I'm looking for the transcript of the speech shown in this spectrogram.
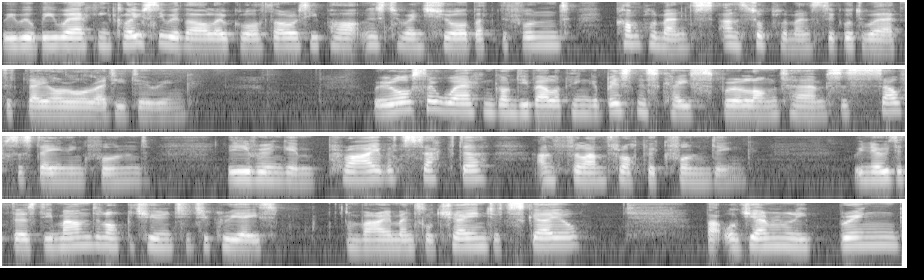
We will be working closely with our local authority partners to ensure that the fund complements and supplements the good work that they are already doing. We're also working on developing a business case for a long-term self-sustaining fund, levering in private sector and philanthropic funding. We know that there's demand and opportunity to create environmental change at scale that will generally bring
